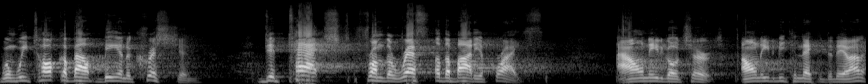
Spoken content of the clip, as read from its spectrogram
when we talk about being a Christian, detached from the rest of the body of Christ. I don't need to go to church. I don't need to be connected to them.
